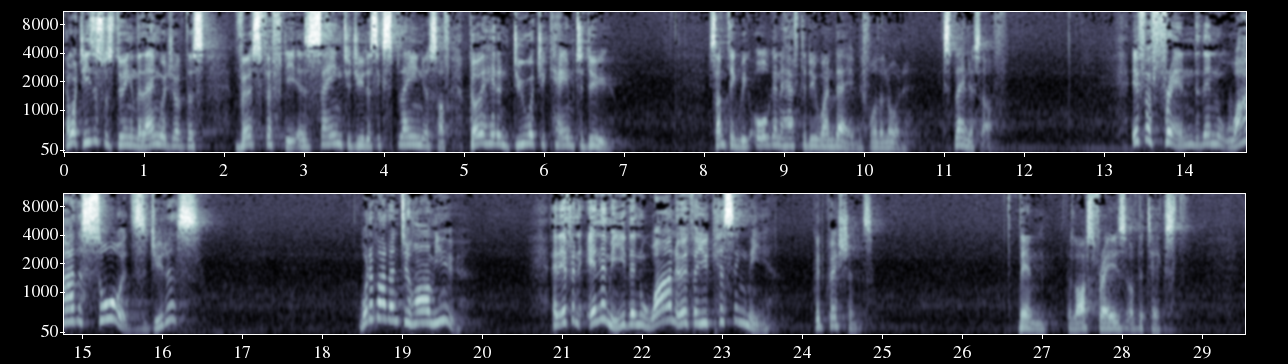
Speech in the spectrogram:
And what Jesus was doing in the language of this verse 50 is saying to Judas, explain yourself. Go ahead and do what you came to do. Something we're all going to have to do one day before the Lord. Explain yourself. If a friend, then why the swords, Judas? What have I done to harm you? And if an enemy, then why on earth are you kissing me? Good questions. Then, the last phrase of the text.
